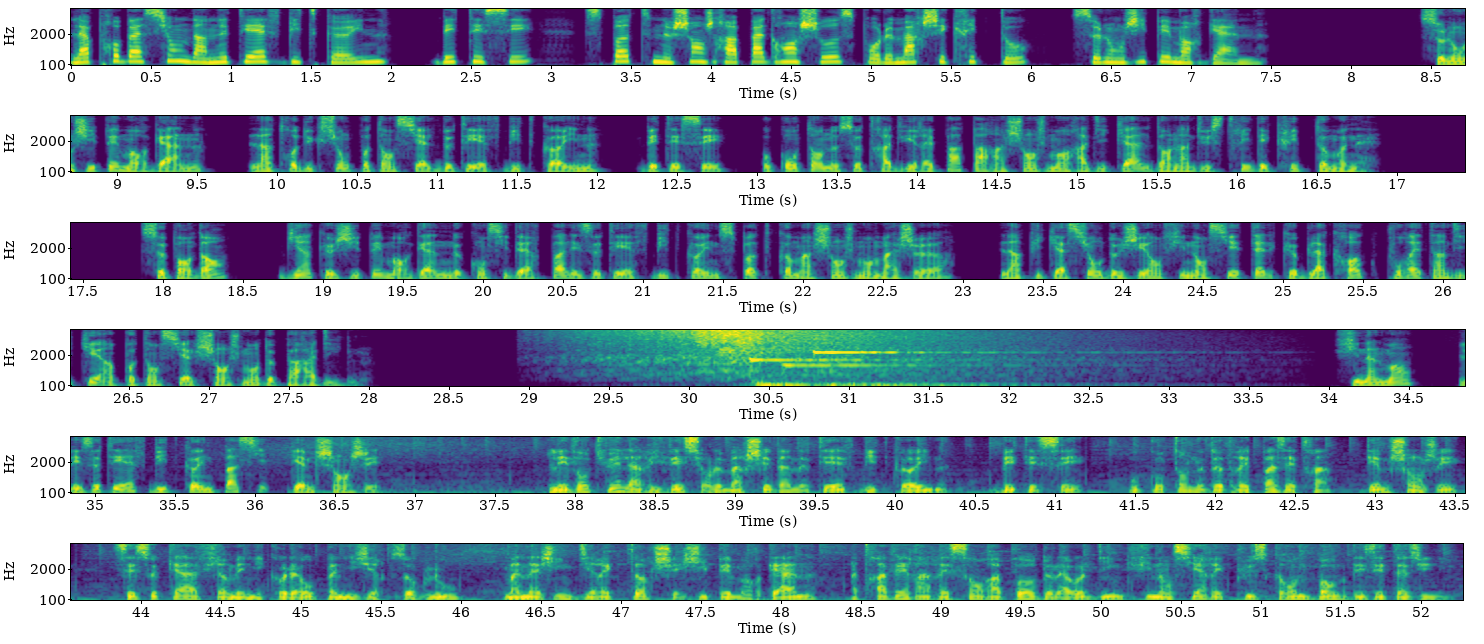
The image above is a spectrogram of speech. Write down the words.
L'approbation d'un ETF Bitcoin, BTC, spot ne changera pas grand-chose pour le marché crypto, selon JP Morgan. Selon JP Morgan, l'introduction potentielle d'ETF Bitcoin, BTC, au comptant ne se traduirait pas par un changement radical dans l'industrie des crypto-monnaies. Cependant, bien que JP Morgan ne considère pas les ETF Bitcoin Spot comme un changement majeur, l'implication de géants financiers tels que BlackRock pourrait indiquer un potentiel changement de paradigme. Finalement, les ETF Bitcoin Passive Game changé. L'éventuelle arrivée sur le marché d'un ETF Bitcoin, BTC, ou comptant ne devrait pas être un game changé, c'est ce qu'a affirmé Nicolao Panigirtzoglou, managing director chez JP Morgan, à travers un récent rapport de la holding financière et plus grande banque des États-Unis.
